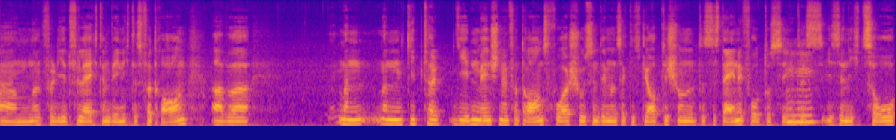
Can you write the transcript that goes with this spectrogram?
Ähm, man verliert vielleicht ein wenig das Vertrauen, aber man, man gibt halt jedem Menschen einen Vertrauensvorschuss, indem man sagt, ich glaube dir schon, dass es deine Fotos sind. Das ist ja nicht so,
